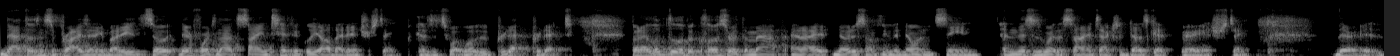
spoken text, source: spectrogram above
That doesn't surprise anybody. So therefore, it's not scientifically all that interesting because it's what, what we predict, predict. But I looked a little bit closer at the map and I noticed something that no one had seen. And this is where the science actually does get very interesting. There,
